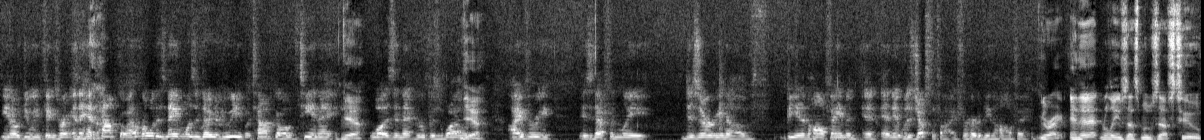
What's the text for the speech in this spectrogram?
you know doing things right, and they had Yeah. Tomko. I don't know what his name was in WWE, but Tomko of TNA yeah was in that group as well. yeah Ivory is definitely deserving of being in the Hall of Fame, and, and, and it was justified for her to be in the Hall of Fame. you're right and then that relieves us moves us to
